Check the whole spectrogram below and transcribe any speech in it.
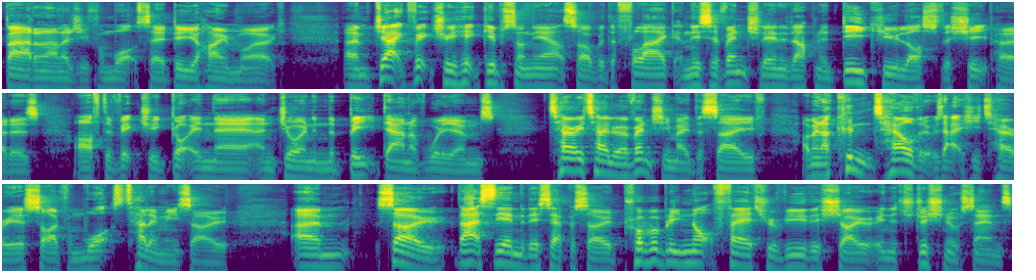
bad analogy from Watts there. Do your homework. Um, Jack Victory hit Gibson on the outside with the flag, and this eventually ended up in a DQ loss for the Sheep Herders after Victory got in there and joined in the beatdown of Williams. Terry Taylor eventually made the save. I mean, I couldn't tell that it was actually Terry aside from what's telling me so. Um, so that's the end of this episode. Probably not fair to review this show in the traditional sense,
